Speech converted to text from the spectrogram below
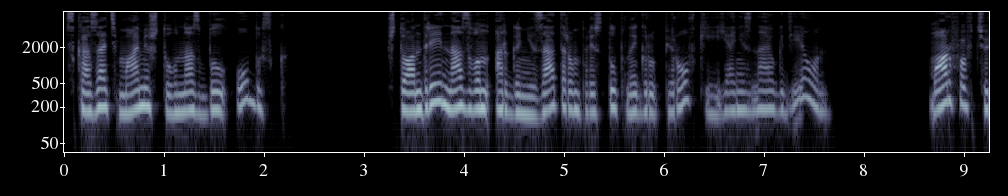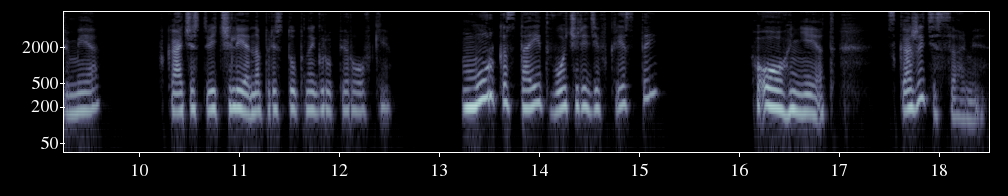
Сказать маме, что у нас был обыск? Что Андрей назван организатором преступной группировки, и я не знаю, где он? Марфа в тюрьме в качестве члена преступной группировки. Мурка стоит в очереди в кресты? О, нет, скажите сами.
